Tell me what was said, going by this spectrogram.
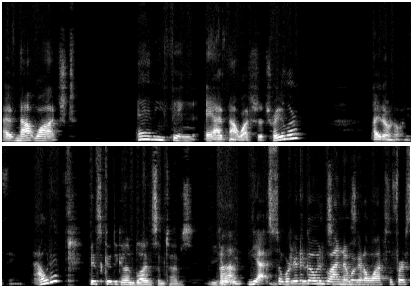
I have not watched anything. I have not watched a trailer. I don't know anything about it. It's good to go in blind sometimes. Um, yeah, so we're gonna good- go in blind and we're gonna watch the first.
